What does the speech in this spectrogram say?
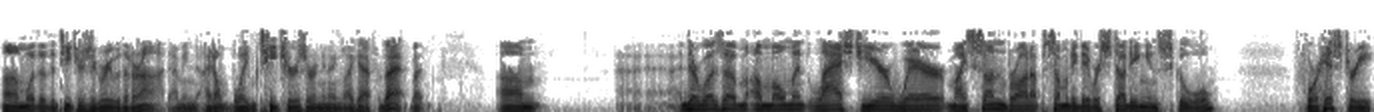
um, whether the teachers agree with it or not. I mean, I don't blame teachers or anything like that for that, but um, uh, there was a, a moment last year where my son brought up somebody they were studying in school for history.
